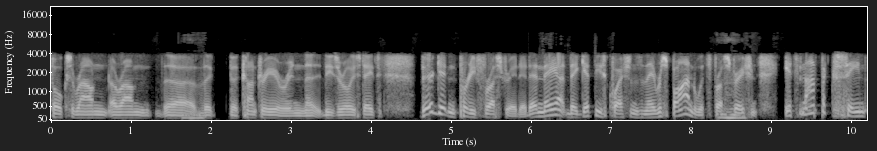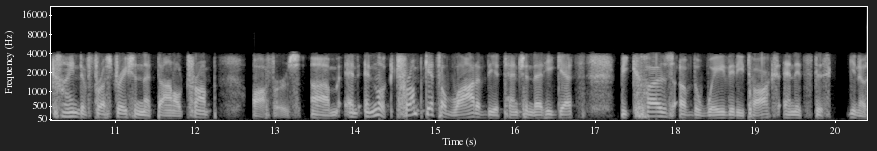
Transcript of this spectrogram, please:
folks around around the mm-hmm. the, the country or in the, these early states, they're getting pretty frustrated, and they they get these questions and they respond with frustration. Mm-hmm. It's not the same kind of frustration that Donald Trump offers. Um, and and look, Trump gets a lot of the attention that he gets because of the way that he talks, and it's this you know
